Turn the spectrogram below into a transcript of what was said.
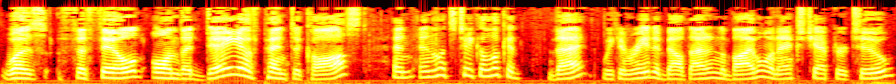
was fulfilled on the day of Pentecost. And, and let's take a look at that. We can read about that in the Bible in Acts chapter 2.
